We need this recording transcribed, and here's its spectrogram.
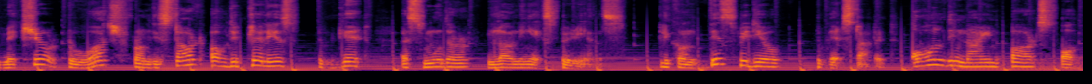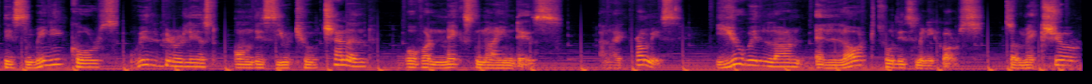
Make sure to watch from the start of the playlist to get a smoother learning experience. Click on this video to get started. All the nine parts of this mini course will be released on this YouTube channel over next nine days and I promise you will learn a lot through this mini course. So make sure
